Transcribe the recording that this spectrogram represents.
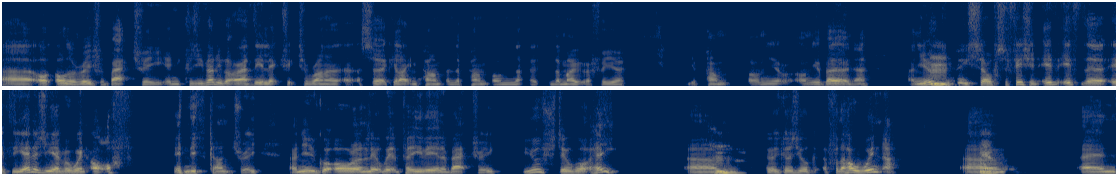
uh, on the roof, a battery, and because you've only got to have the electric to run a, a circulating pump and the pump on the, the, motor for your your pump on your on your burner, and you mm. can be self sufficient. If if the if the energy ever went off in this country, and you've got oil and a little bit of PV and a battery, you've still got heat um, mm. because you're for the whole winter. Um, yeah and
